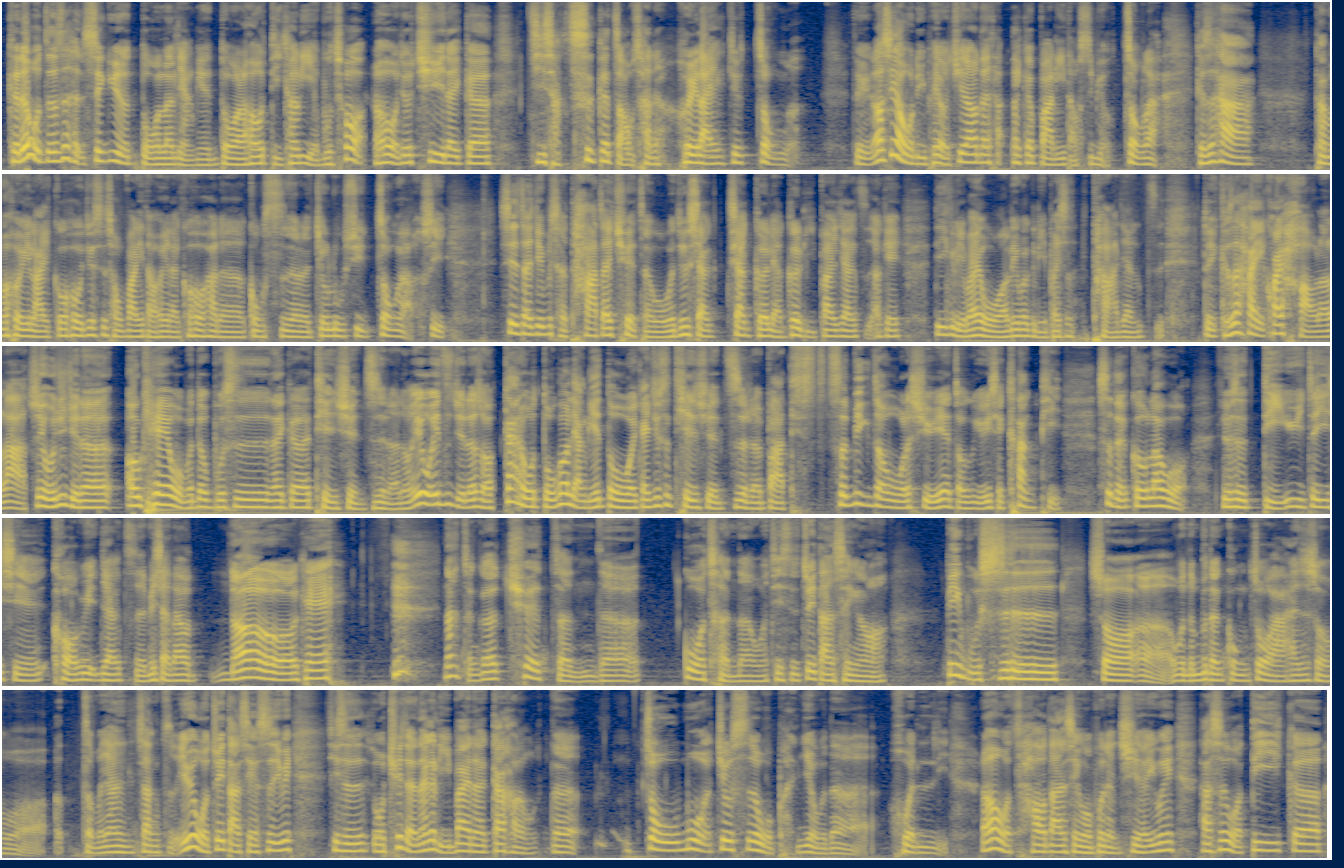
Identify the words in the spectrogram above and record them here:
可能我真的是很幸运的躲了两年多，然后抵抗力也不错，然后我就去那个机场吃个早餐，回来就中了。对，然后幸好我女朋友去到那那个巴厘岛是没有中啦，可是她他们回来过后，就是从巴厘岛回来过后，她的公司的人就陆续中了，所以。现在就变成他在确诊，我们就相相隔两个礼拜这样子，OK，第一个礼拜我，另外一个礼拜是他这样子，对，可是他也快好了啦，所以我就觉得 OK，我们都不是那个天选之人，因为我一直觉得说，干我躲过两年多，我应该就是天选之人吧，生命中我的血液中有一些抗体是能够让我就是抵御这一些 COVID 这样子，没想到 No，OK，那整个确诊的。过程呢，我其实最担心哦，并不是说呃我能不能工作啊，还是说我怎么样这样子，因为我最担心的是，因为其实我确诊那个礼拜呢，刚好的周末就是我朋友的婚礼，然后我超担心我不能去了，因为他是我第一个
